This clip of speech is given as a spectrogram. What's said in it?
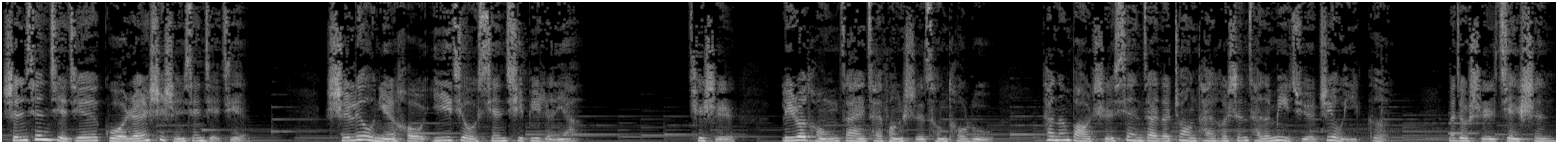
神仙姐姐果然是神仙姐姐，十六年后依旧仙气逼人呀！”其实，李若彤在采访时曾透露。他能保持现在的状态和身材的秘诀只有一个，那就是健身。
